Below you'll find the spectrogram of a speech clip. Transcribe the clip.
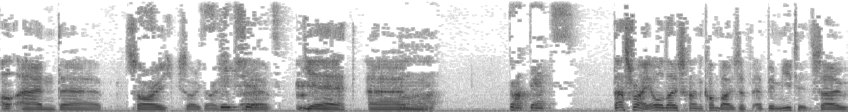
oh, and uh, sorry, sorry guys. Uh, yeah. Um, Dark Depths. That's right. All those kind of combos have, have been muted. So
